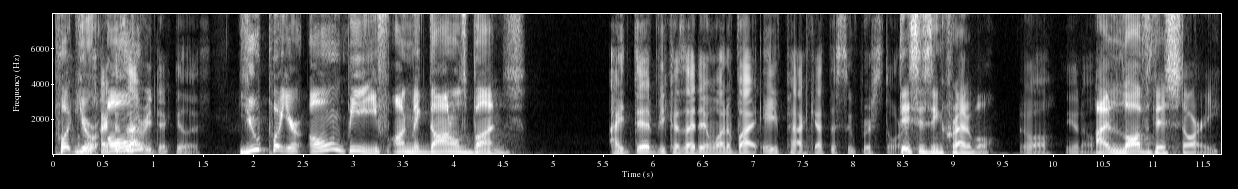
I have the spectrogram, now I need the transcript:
put your Why own. is that ridiculous? You put your own beef on McDonald's buns. I did because I didn't want to buy an eight pack at the superstore. This is incredible. well, you know. I love this story.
